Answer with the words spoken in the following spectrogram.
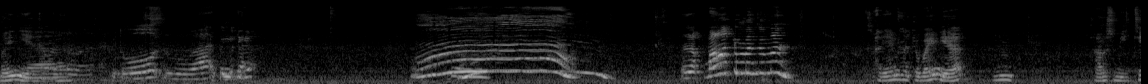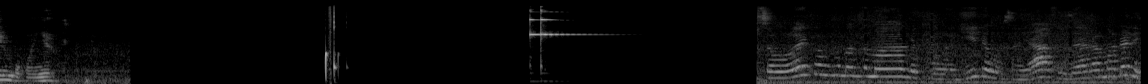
cobain ya Satu, dua, tiga. Hmm. Enak banget teman-teman. kalian bisa cobain ya hmm. harus bikin pokoknya Assalamualaikum teman-teman. Bertemu lagi dengan saya Fiza Ramadhani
